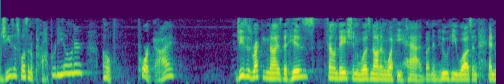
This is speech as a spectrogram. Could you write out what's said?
Jesus wasn't a property owner? Oh, poor guy. Jesus recognized that his foundation was not in what he had, but in who he was and, and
